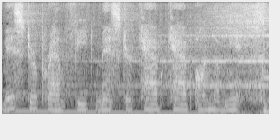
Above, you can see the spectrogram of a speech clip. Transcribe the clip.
Mr. Pram Feet, Mr. Cab Cab on the mix.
